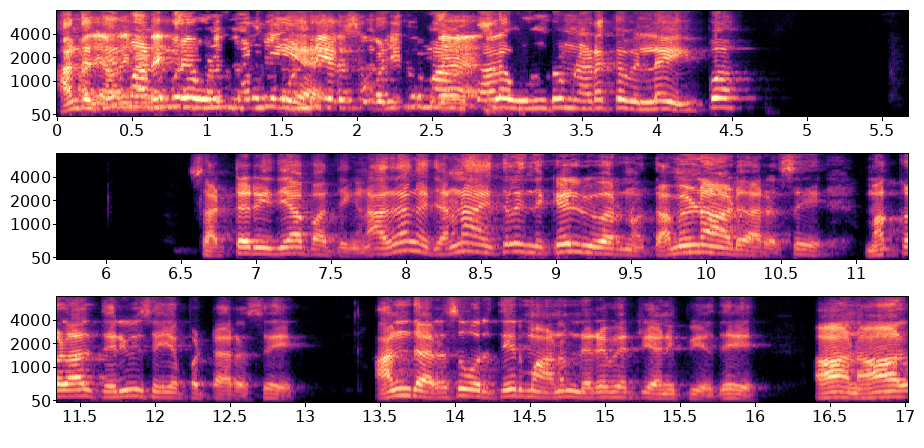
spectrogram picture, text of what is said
அந்த தீர்மானத்தால ஒன்றும் நடக்கவில்லை. இப்போ சட்ட ரீதியா பாத்தீங்கன்னா அதாங்க ஜனநாயகத்துல இந்த கேள்வி வரணும். தமிழ்நாடு அரசு மக்களால் தெரிவு செய்யப்பட்ட அரசு அந்த அரசு ஒரு தீர்மானம் நிறைவேற்றி அனுப்பியது. ஆனால்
